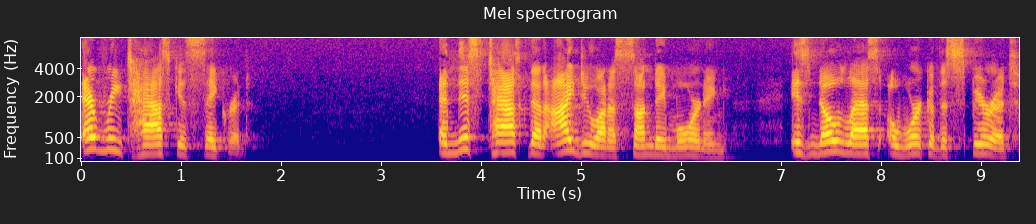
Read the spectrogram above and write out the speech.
every task is sacred. And this task that I do on a Sunday morning is no less a work of the Spirit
